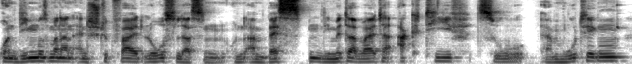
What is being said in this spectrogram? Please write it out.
Und die muss man dann ein Stück weit loslassen und am besten die Mitarbeiter aktiv zu ermutigen,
